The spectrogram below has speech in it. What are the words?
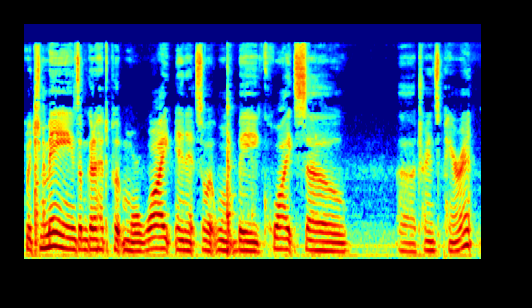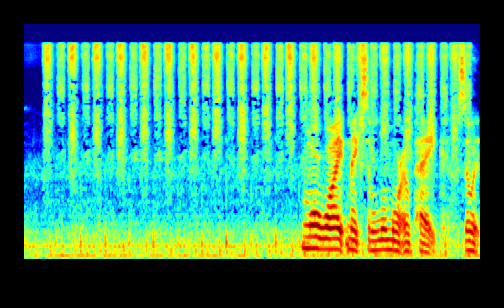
Which means I'm going to have to put more white in it so it won't be quite so uh, transparent. More white makes it a little more opaque. So it,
